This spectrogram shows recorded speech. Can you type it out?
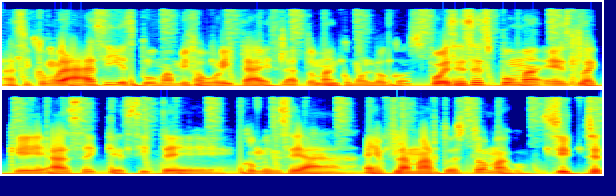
así como, ah, sí, espuma, mi favorita es, la toman como locos, pues esa espuma es la que hace que sí te comience a, inflamar tu estómago. Si se,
